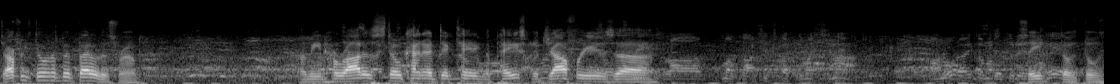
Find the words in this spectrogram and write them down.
Jofre's doing a bit better this round. I mean, Harada's still kind of dictating the pace, but Jofre is. Uh, see those those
